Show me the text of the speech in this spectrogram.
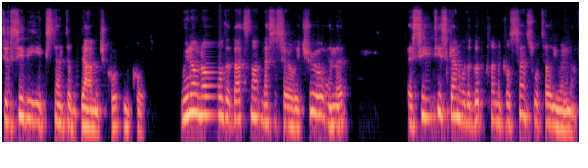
to see the extent of damage, quote unquote. We now know that that's not necessarily true and that a CT scan with a good clinical sense will tell you enough.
